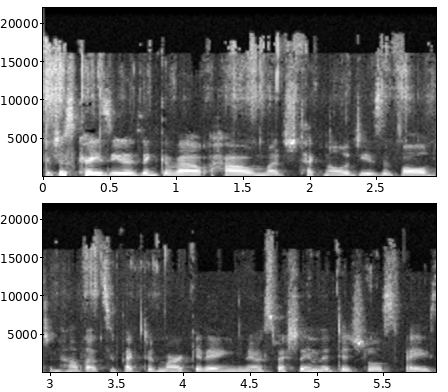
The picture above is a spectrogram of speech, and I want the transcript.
It's just crazy to think about how much technology has evolved and how that's affected marketing, you know, especially in the digital space.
